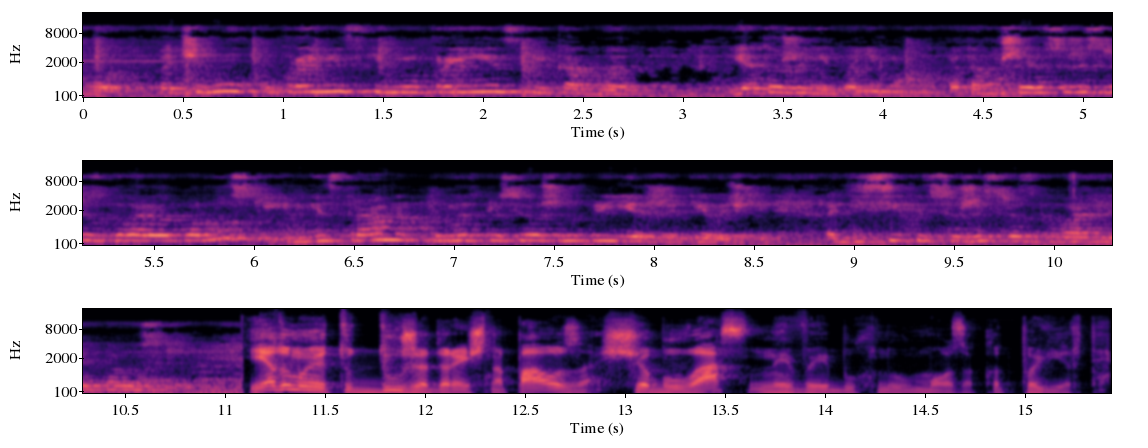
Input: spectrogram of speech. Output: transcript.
Вот. Почему украинский, не украинский, как бы, я тоже не понимаю. Потому что я всю жизнь разговаривала по-русски, и мне странно, потому я спросила, что вы приезжие девочки. Одесситы всю жизнь разговаривали по-русски. Я думаю, тут дуже доречна пауза, щоб у вас не вибухнув мозок. От повірте.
